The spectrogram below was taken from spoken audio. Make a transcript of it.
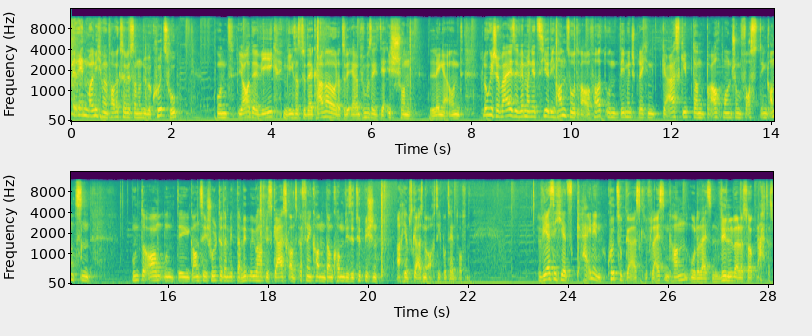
wir reden mal nicht über den Fahrwerkservice, sondern über Kurzhub. Und ja, der Weg im Gegensatz zu der Cover oder zu der RN65, der ist schon länger. Und logischerweise, wenn man jetzt hier die Hand so drauf hat und dementsprechend Gas gibt, dann braucht man schon fast den ganzen Unterarm und die ganze Schulter, damit, damit man überhaupt das Gas ganz öffnen kann. Und dann kommen diese typischen, ach ich habe das Gas nur 80% offen. Wer sich jetzt keinen Kurzhubgasgriff leisten kann oder leisten will, weil er sagt, ach das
